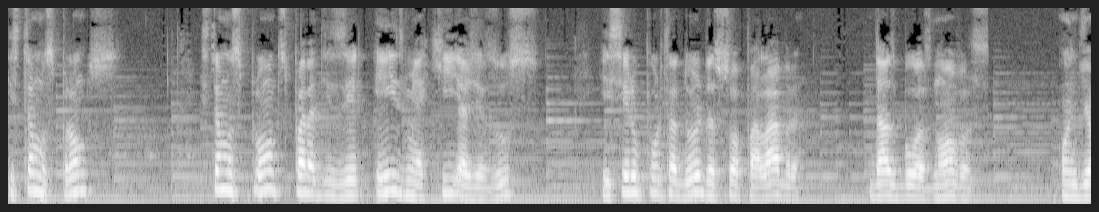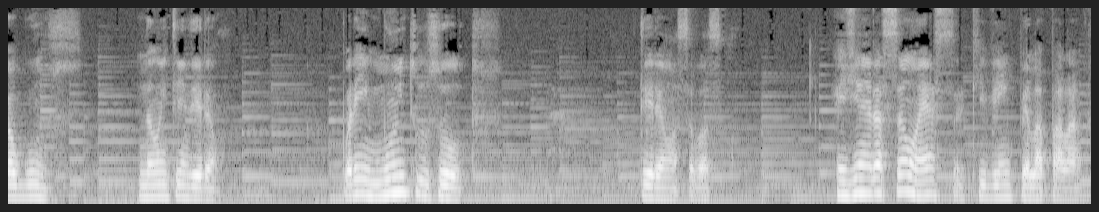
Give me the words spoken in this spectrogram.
Estamos prontos? Estamos prontos para dizer: Eis-me aqui a Jesus? e ser o portador da Sua palavra, das boas novas, onde alguns não entenderão, porém muitos outros terão a salvação. Regeneração essa que vem pela palavra,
